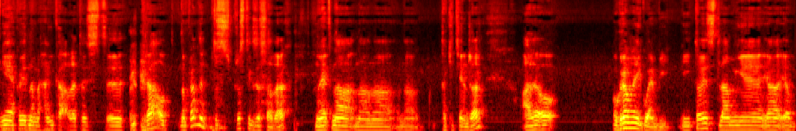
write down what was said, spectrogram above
nie jako jedna mechanika, ale to jest e, gra o naprawdę dosyć prostych zasadach, no jak na, na, na, na taki ciężar, ale o ogromnej głębi. I to jest dla mnie, ja, ja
